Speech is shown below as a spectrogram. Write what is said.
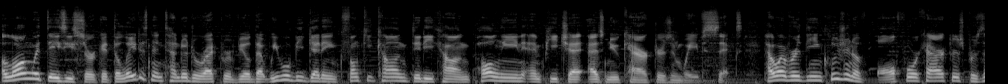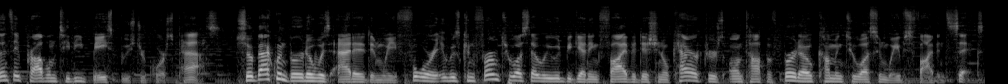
Along with Daisy Circuit, the latest Nintendo Direct revealed that we will be getting Funky Kong, Diddy Kong, Pauline, and Peachette as new characters in Wave 6. However, the inclusion of all four characters presents a problem to the base Booster Course Pass. So back when Birdo was added in Wave 4, it was confirmed to us that we would be getting 5 additional characters on top of Birdo coming to us in Waves 5 and 6.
